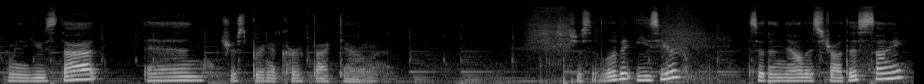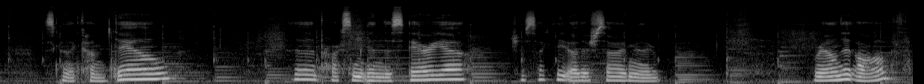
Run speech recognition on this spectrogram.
I'm going to use that and just bring a curve back down. It's just a little bit easier. So then now let's draw this side. It's going to come down and approximate in this area, just like the other side. I'm to round it off.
